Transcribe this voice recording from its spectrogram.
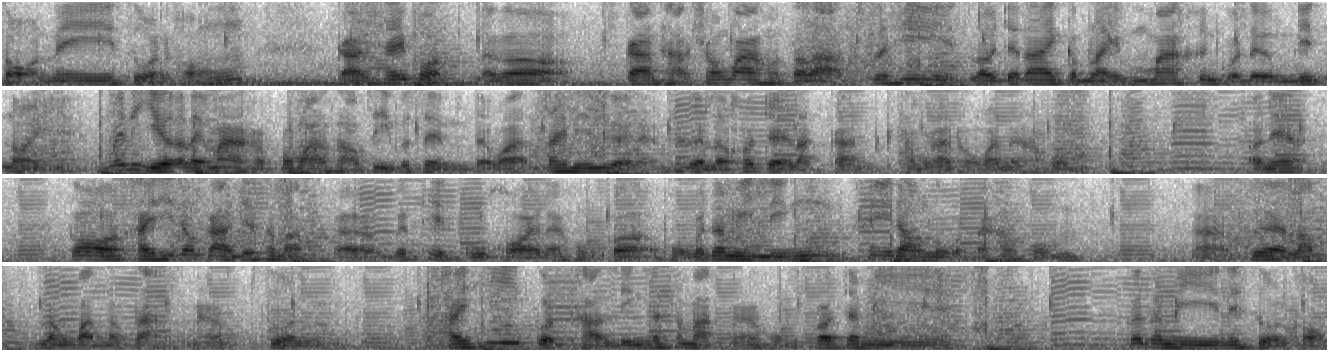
สอนในส่วนของการใช้บอทแล้วก็การหาช่องว่างของตลาด เพื่อที่เราจะได้กำไรมากขึ้นกว่าเดิมนิดหน่อย ไม่ได้เยอะอะไรมากครับประมาณ 3-4%แต่ว่าได้เรื่อยๆนะถ้าเกิดเราเข้าใจหลักการทำงานของมันนะครับผมเอาเนี้ย ก็ใครที่ต้องการจะสมัครเว็บเทรดกูคอยนะผมก็ผมก็จะมีลิงก์ให้ดาวน์โหลดนะครับผมเพื่อรับรางวัลต่างๆนะครับ ส่วนใครที่กดผ่านลิงก์และสมัครนะครับผมก็จะมีก็จะมีในส่วนของ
